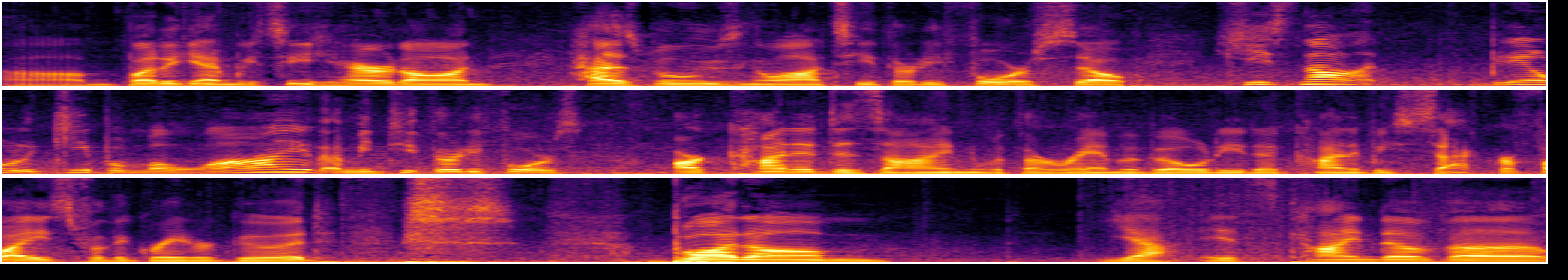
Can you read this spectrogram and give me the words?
Um, but again, we see Herodon has been losing a lot of T-34s, so he's not being able to keep them alive. I mean, T-34s are kind of designed with their RAM ability to kind of be sacrificed for the greater good. but, um, yeah, it's kind of, uh,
